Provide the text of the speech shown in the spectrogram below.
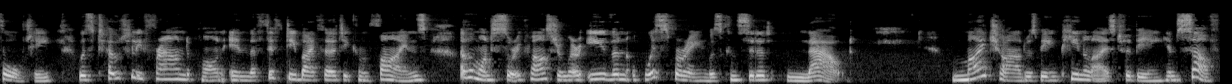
40 was totally frowned upon in the 50 by 30 confines of a Montessori classroom where even whispering was considered loud. My child was being penalised for being himself,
